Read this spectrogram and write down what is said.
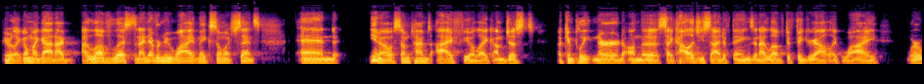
People were like, oh my God, I, I love lists and I never knew why it makes so much sense. And, you know, sometimes I feel like I'm just a complete nerd on the psychology side of things. And I love to figure out like why we're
